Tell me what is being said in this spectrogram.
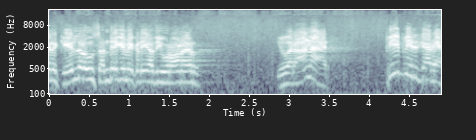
எனக்கு எல்லளவும் சந்தேகமே கிடையாது your honour your honour BP இருக்காரு.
